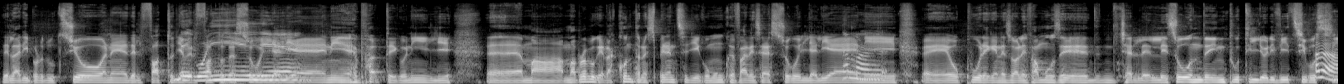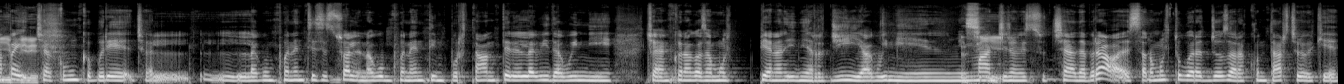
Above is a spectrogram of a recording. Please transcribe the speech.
della riproduzione, del fatto di Dei aver fatto sesso con gli conigli. alieni, a parte i conigli, eh, ma, ma proprio che raccontano esperienze di comunque fare sesso con gli alieni, eh, oppure che ne so, le famose, cioè le, le sonde in tutti gli orifizi Vabbè, ma possibili. poi cioè, comunque pure cioè, la componente sessuale è una componente importante della vita, quindi c'è anche una cosa molto piena di energia, quindi mi Eh sì. immagino che succeda, però è stato molto coraggioso a raccontarcelo perché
